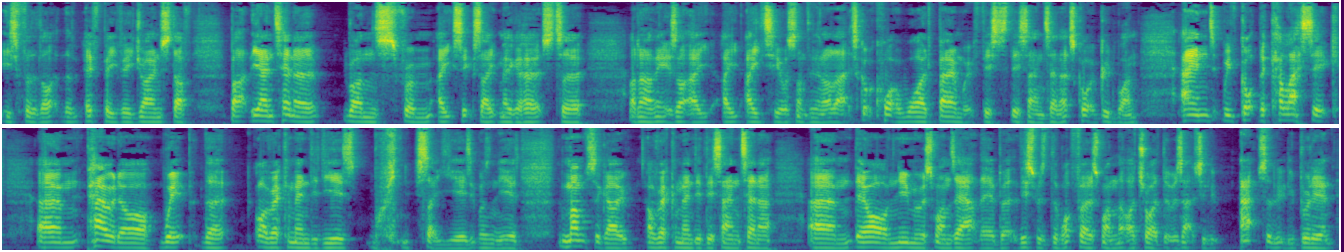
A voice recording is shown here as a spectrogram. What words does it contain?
is for the, the FPV drone stuff, but the antenna runs from 868 megahertz to I don't know, I think it's like eighty or something like that. It's got quite a wide bandwidth, this, this antenna. That's quite a good one. And we've got the classic um, Paradar whip that I recommended years, say years, it wasn't years, months ago, I recommended this antenna. Um, there are numerous ones out there, but this was the first one that I tried that was actually absolutely brilliant.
